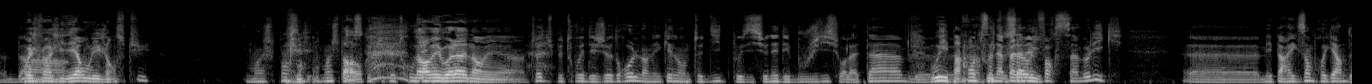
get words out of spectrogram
Euh, ben, Moi, je veux un JDR où les gens se tuent. Moi, je pense que, moi, je pense que tu peux trouver. Non, mais voilà, non, mais. euh, Euh, toi, tu peux trouver des jeux de rôle dans lesquels on te dit de positionner des bougies sur la table. Oui, par alors contre, ça n'a pas ça, la même oui. force symbolique. Euh, mais par exemple, regarde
